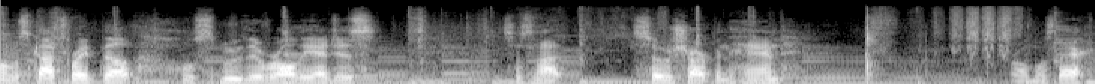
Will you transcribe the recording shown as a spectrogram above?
On the Scotch-Brite belt, we'll smooth over all the edges so it's not so sharp in the hand. We're almost there.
